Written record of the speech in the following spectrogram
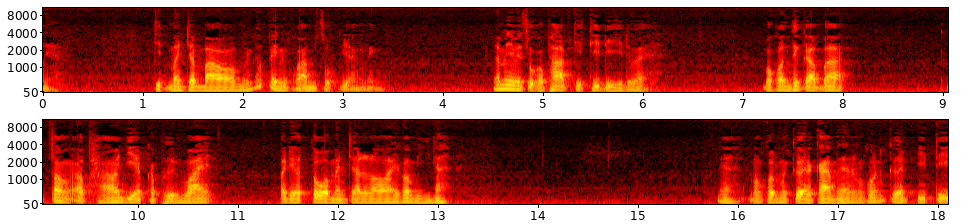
เนี่ย จิตมันจะเบามันก็เป็นความสุขอย่างหนึ่ง แล้วมันจะเป็นสุขภาพจิตที่ดีด้วยบางคนถึงกับว่าต้องเอาเท้าเหยียบกับพื้นไว้ ประเดี๋ยวตัวมันจะลอยก็มีนะเนี่ยบางคนมันเกิดอาการแบบนั้นบางคนเกิดปิติ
